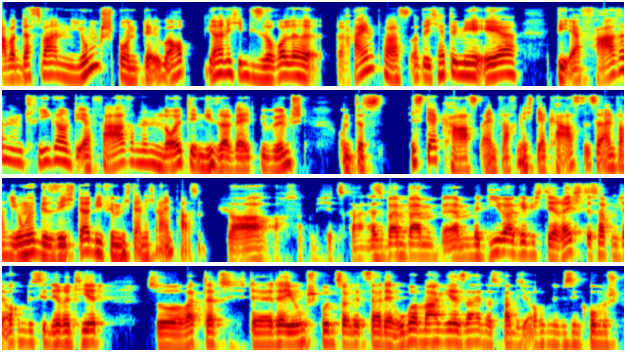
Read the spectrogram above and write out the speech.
aber das war ein Jungspund, der überhaupt gar nicht in diese Rolle reinpasst. Also ich hätte mir eher die erfahrenen Krieger und die erfahrenen Leute in dieser Welt gewünscht. Und das ist der Cast einfach nicht. Der Cast ist einfach junge Gesichter, die für mich da nicht reinpassen. Ja, ach, das hat mich jetzt gar nicht. Also beim, beim äh, Mediva gebe ich dir recht, das hat mich auch ein bisschen irritiert. So, was, das, der, der Jungspund soll jetzt da der Obermagier sein? Das fand ich auch irgendwie ein bisschen komisch.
